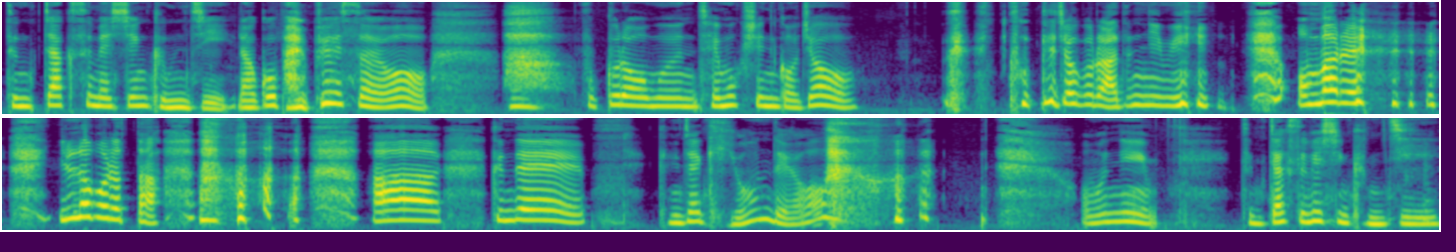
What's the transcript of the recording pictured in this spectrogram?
등짝 스매싱 금지라고 발표했어요. 아, 부끄러움은 제 몫인 거죠? 공개적으로 아드님이 엄마를 잃어버렸다. 아, 근데 굉장히 귀여운데요? 어머님, 등짝 스매싱 금지.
